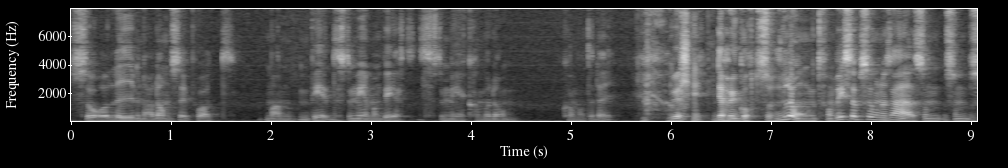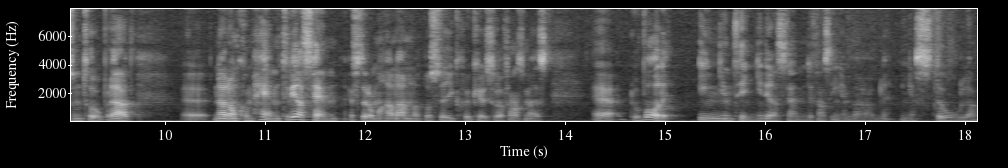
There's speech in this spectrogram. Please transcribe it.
så livnar de sig på att man vet, desto mer man vet, desto mer kommer de komma till dig. Du vet. Det har ju gått så långt från vissa personer så här som, som, som tror på det här att eh, när de kom hem till deras hem efter de hade hamnat på psyksjukhus eller vad fan som helst. Eh, då var det ingenting i deras hem. Det fanns inga möbler, inga stolar,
